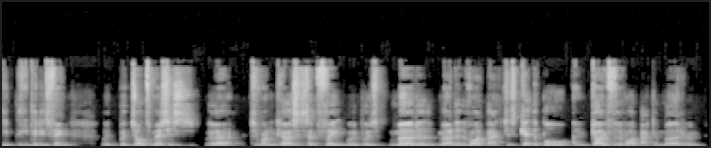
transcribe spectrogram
he he did his thing with, John's message uh, to Ronan Curtis at Fleetwood was murder, murder the right back. Just get the ball and go for the right back and murder him.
